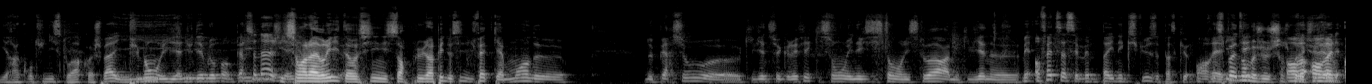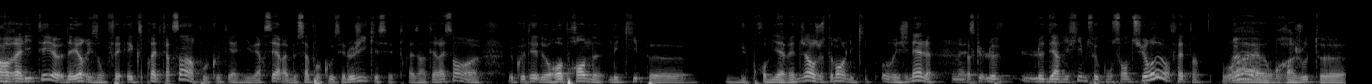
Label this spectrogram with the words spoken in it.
il raconte une histoire, quoi. Je sais pas, il, Puis bon, il y a du développement de personnages. Ils, il sont à l'abri. T'as aussi une histoire plus limpide aussi du fait qu'il y a moins de de persos euh, qui viennent se greffer, qui sont inexistants dans l'histoire, mais qui viennent. euh, Mais en fait, ça, c'est même pas une excuse parce que en réalité, pas- non, mais je en, pas en hein. en réalité, d'ailleurs, ils ont fait exprès de faire ça hein, pour le côté anniversaire. Et ben ça, pour le coup, c'est logique et c'est très intéressant. hein. le côté de reprendre l'équipe. euh, du premier Avenger justement l'équipe originelle Ouais. parce que le, le dernier film se concentre sur eux en fait hein. Ouais, Ouais. on rajoute euh,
